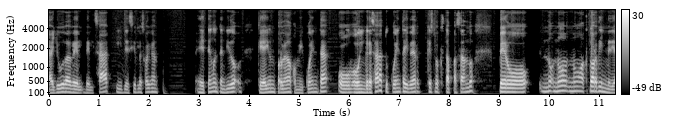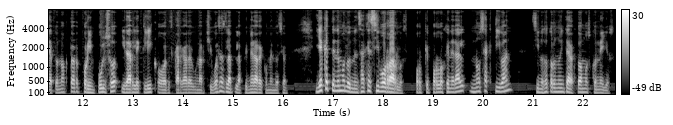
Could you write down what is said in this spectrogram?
ayuda del, SAT y decirles, oigan, eh, tengo entendido que hay un problema con mi cuenta o, ingresar a tu cuenta y ver qué es lo que está pasando, pero no, no, no actuar de inmediato, no actuar por impulso y darle clic o descargar algún archivo. Esa es la, primera recomendación. Y ya que tenemos los mensajes, sí borrarlos, porque por lo general no se activan si nosotros no interactuamos con ellos.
